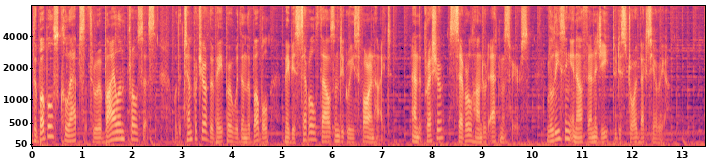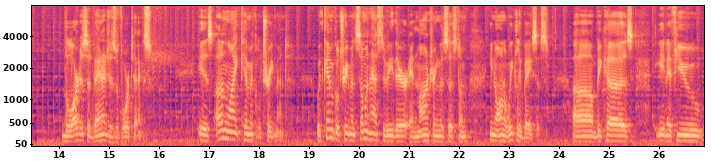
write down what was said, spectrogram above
The bubbles collapse through a violent process where the temperature of the vapor within the bubble may be several thousand degrees Fahrenheit and the pressure several hundred atmospheres, releasing enough energy to destroy bacteria. The largest advantages of Vortex is unlike chemical treatment. With chemical treatment, someone has to be there and monitoring the system, you know, on a weekly basis. Uh, because you know, if you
